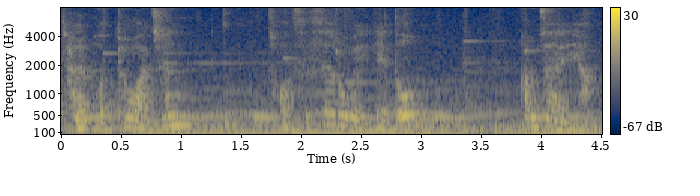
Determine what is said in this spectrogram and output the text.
잘 버텨와준 저 스스로에게도 감사해요.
